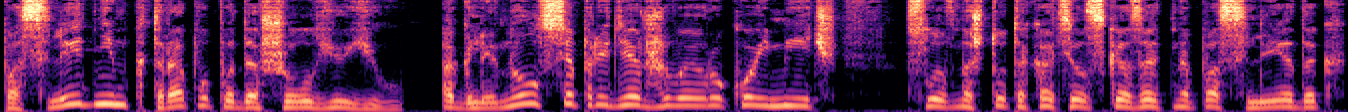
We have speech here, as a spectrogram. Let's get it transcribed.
Последним к трапу подошел Юю, оглянулся, придерживая рукой меч, словно что-то хотел сказать напоследок,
